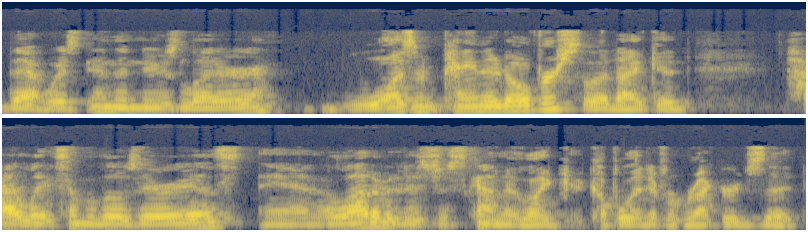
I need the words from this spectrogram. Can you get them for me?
that was in the newsletter wasn't painted over so that I could highlight some of those areas. And a lot of it is just kind of like a couple of different records that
